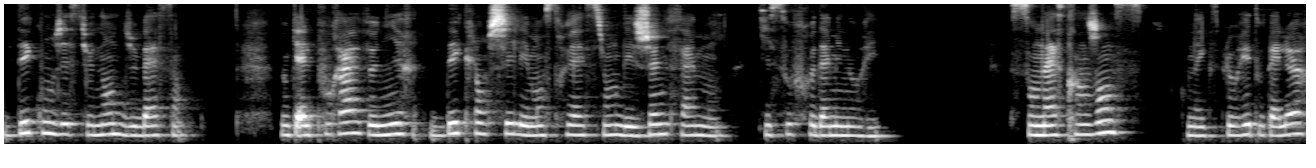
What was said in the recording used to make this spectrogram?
décongestionnante du bassin. Donc elle pourra venir déclencher les menstruations des jeunes femmes qui souffrent d'aménorrhée. Son astringence, qu'on a exploré tout à l'heure,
